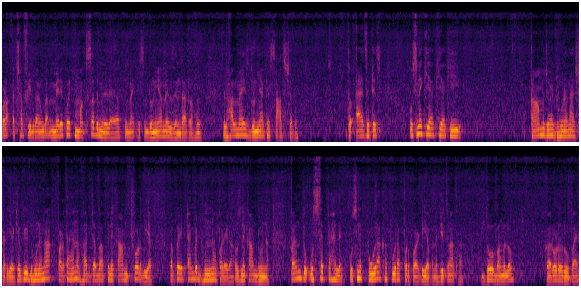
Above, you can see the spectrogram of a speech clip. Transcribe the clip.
थोड़ा अच्छा फील करूँगा। मेरे को एक मकसद मिल जाएगा कि मैं इस दुनिया में ज़िंदा रहूँ। फ़िलहाल मैं इस दुनिया के साथ चलूँ। तो एज इट इज़ उसने किया किया कि काम जो है ढूंढना स्टार्ट किया, क्योंकि ढूंढना पड़ता है ना, हर जब आपने काम छोड़ दिया तो आपको एक टाइम पे ढूंढना पड़ेगा, उसने काम ढूंढना। परंतु उससे पहले, उसने पूरा का पूरा प्रॉपर्टी अपना, जितना था, दो बंगलों, करोड़ों रुपए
